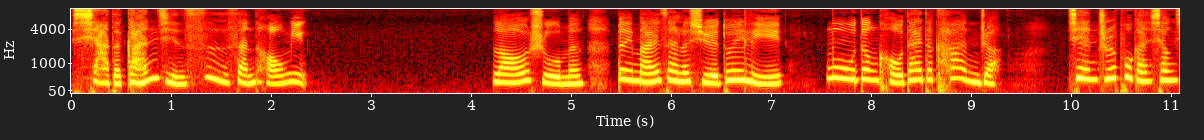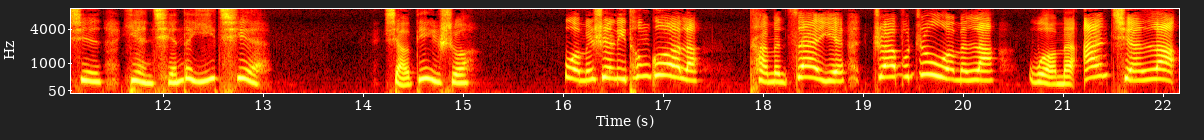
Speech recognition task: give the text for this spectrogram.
吓得赶紧四散逃命。老鼠们被埋在了雪堆里，目瞪口呆的看着。简直不敢相信眼前的一切。小弟说：“我们顺利通过了，他们再也抓不住我们了，我们安全了。”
